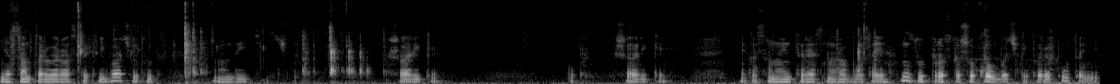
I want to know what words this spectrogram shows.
Я сам перший раз такий бачу тут. Дивіться. Шарики. Оп, шарики. Якось воно інтересно працює. Ну тут просто що колбочки перепутані.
